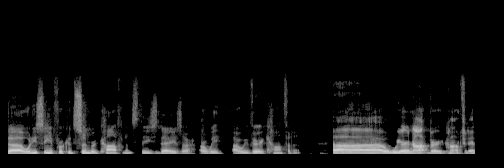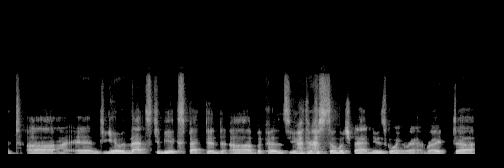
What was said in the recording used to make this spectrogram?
uh, what are you seeing for consumer confidence these days? Are are we are we very confident? Uh, we are not very confident, uh, and you know that's to be expected uh, because you know there's so much bad news going around, right? Uh,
